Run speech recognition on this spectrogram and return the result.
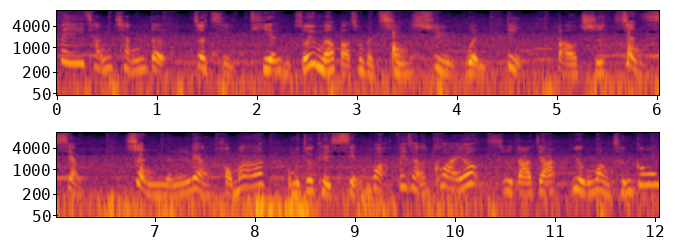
非常强的这几天，所以我们要保持我们情绪稳定，保持正向。正能量好吗？我们就可以显化非常的快哦！祝大家愿望成功。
